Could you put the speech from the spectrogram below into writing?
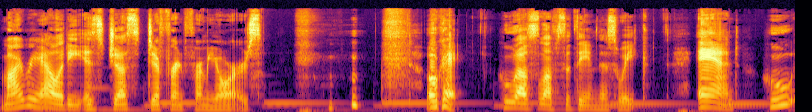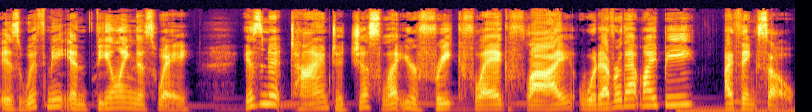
My reality is just different from yours. okay, who else loves the theme this week? And who is with me in feeling this way? Isn't it time to just let your freak flag fly, whatever that might be? I think so.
